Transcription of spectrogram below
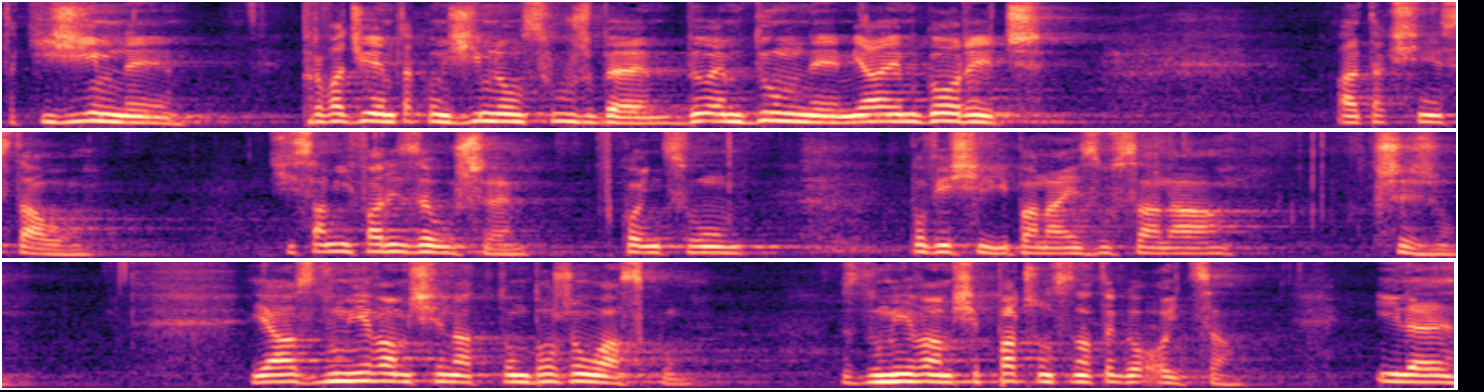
taki zimny, prowadziłem taką zimną służbę, byłem dumny, miałem gorycz, ale tak się nie stało. Ci sami faryzeusze w końcu powiesili Pana Jezusa na krzyżu. Ja zdumiewam się nad tą Bożą łaską. Zdumiewam się patrząc na tego Ojca. Ile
